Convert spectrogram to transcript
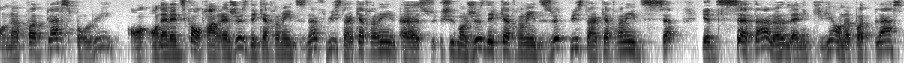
on n'a pas de place pour lui. On, avait dit qu'on prendrait juste des 99. Lui, c'est un 80, euh, excuse-moi, juste des 98. Lui, c'est un 97. Il y a 17 ans, l'année qui vient, on n'a pas de place.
